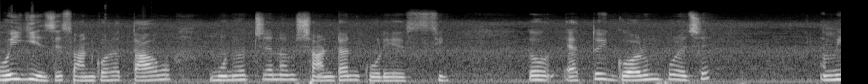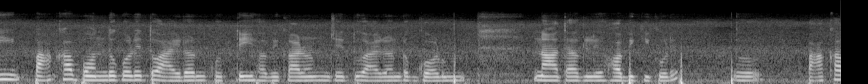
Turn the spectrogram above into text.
হয়ে গিয়েছে স্নান করা, তাও মনে হচ্ছে যেন আমি স্নান টান করে এসেছি। তো এতই গরম পড়েছে আমি পাখা বন্ধ করে তো আয়রন করতেই হবে, কারণ যেহেতু আয়রনটা গরম না থাকলে হবে কি করে? তো পাখা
